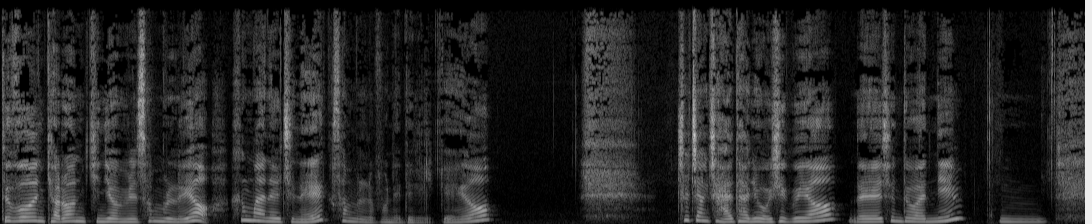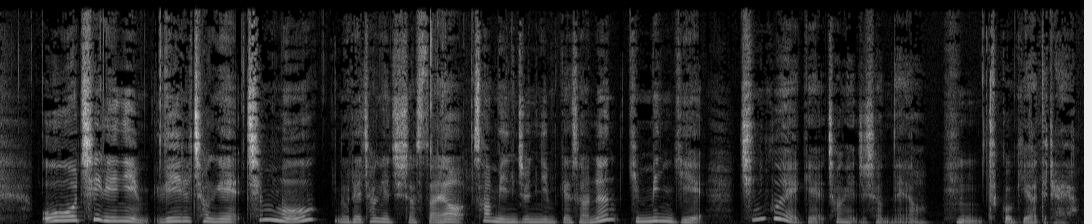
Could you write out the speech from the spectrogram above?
두 분 결혼 기념일 선물로요. 흑마늘 진액 선물로 보내드릴게요. 출장 잘 다녀오시고요. 네, 신도아님. 음, 5572님, 위일청의 침묵 노래 청해 주셨어요. 서민주님께서는 김민기의 친구에게 청해 주셨네요. 두곡 이어드려요.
